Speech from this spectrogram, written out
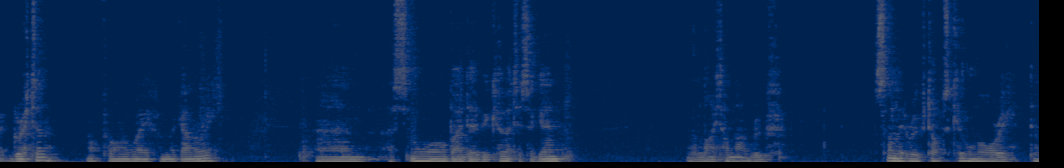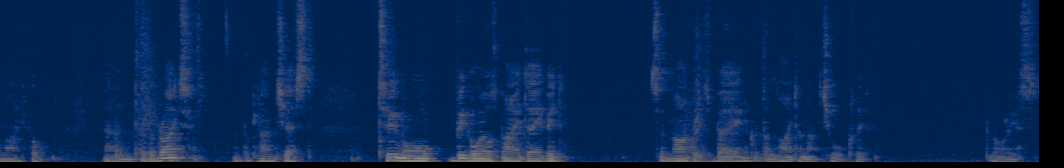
at Gretton, not far away from the gallery. And a small by David Curtis again. The light on that roof. Sunlit rooftops, Kilmorey, delightful. And to the right of the plan chest, two more big oils by David. St Margaret's Bay, look at the light on that chalk cliff. Glorious.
